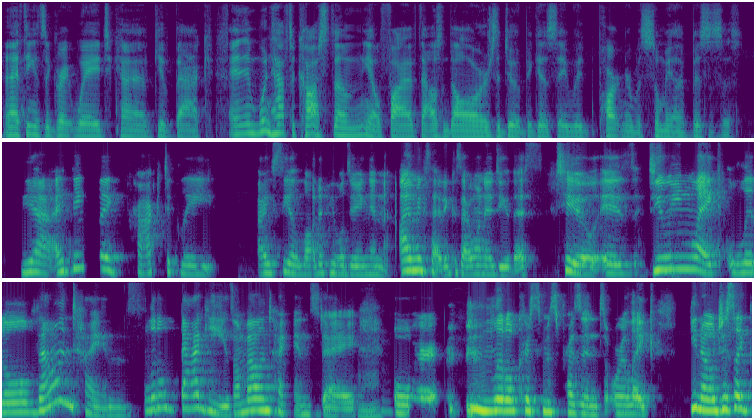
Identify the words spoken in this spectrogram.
And I think it's a great way to kind of give back, and it wouldn't have to cost them, you know, five thousand dollars to do it because they would partner with so many other businesses. Yeah, I think like practically I see a lot of people doing, and I'm excited because I want to do this too, is doing like little Valentine's, little baggies on Valentine's Day, mm-hmm. or little Christmas presents, or like, you know, just like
